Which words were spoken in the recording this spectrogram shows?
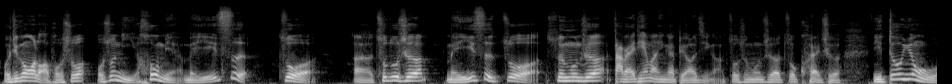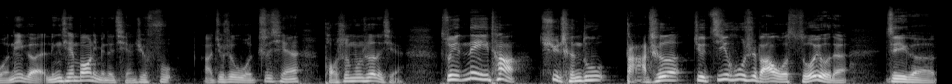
我就跟我老婆说：“我说你后面每一次坐呃出租车，每一次坐顺风车，大白天嘛应该不要紧啊，坐顺风车坐快车，你都用我那个零钱包里面的钱去付啊，就是我之前跑顺风车的钱。所以那一趟去成都打车，就几乎是把我所有的这个。”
